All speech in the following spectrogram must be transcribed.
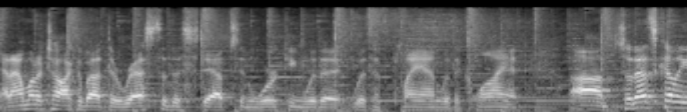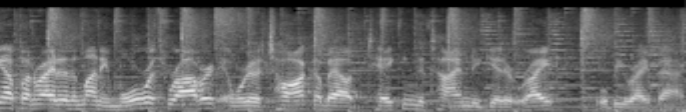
And I want to talk about the rest of the steps in working with a, with a plan with a client. Um, so that's coming up on Right of the Money. More with Robert, and we're going to talk about taking the time to get it right. We'll be right back.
